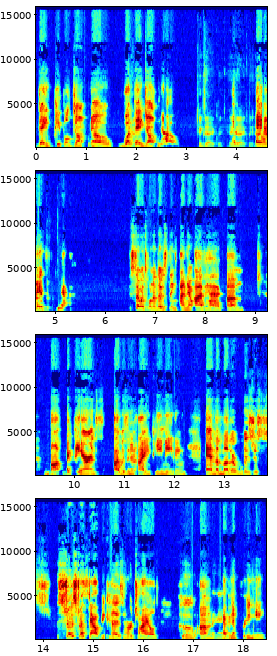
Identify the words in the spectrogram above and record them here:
they people don't know what yeah. they don't know. Exactly. Exactly. And, and it's yeah. So it's one of those things. I know I've had um my, like parents. I was in an IEP meeting, and the mother was just so stressed out because her child, who um had been a preemie,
